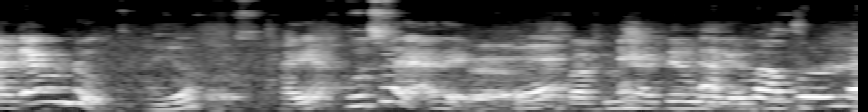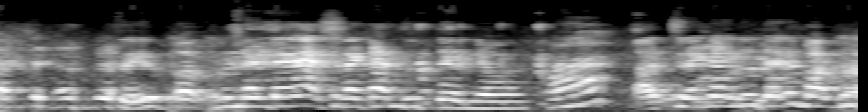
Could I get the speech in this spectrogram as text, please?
అటే ఉండు. అయ్యో. అయ్యా కూర్చోరా అదే. బబ్బులు అట్టే ఉండు. బబ్బులు అంటే అచ్చిన కందుతాను? అచ్చిన కందుతాను బబ్బులు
